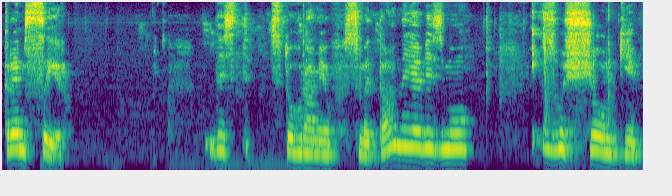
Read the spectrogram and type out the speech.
крем-сир. Десь 100 грамів сметани я візьму. І згущенки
